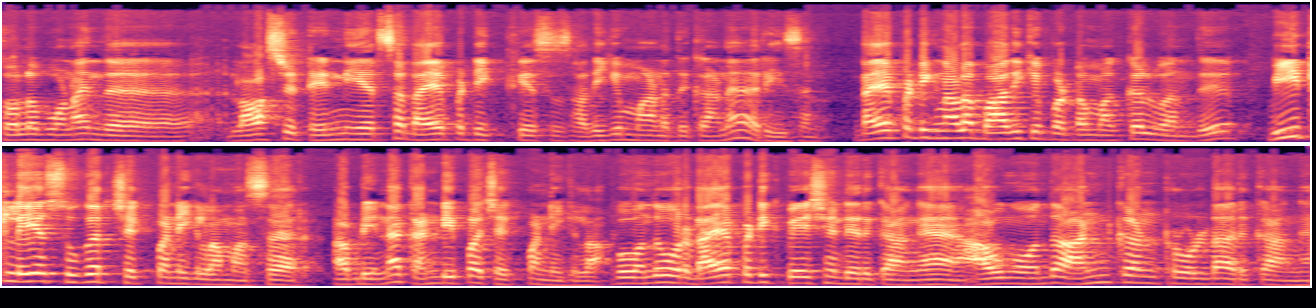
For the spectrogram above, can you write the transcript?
சொல்ல போனால் இந்த லாஸ்ட் டென் இயர்ஸாக டயபெட்டிக் கேசஸ் அதிகமானதுக்கான ரீசன் டயபெட்டிக்னால பாதிக்கப்பட்ட மக்கள் வந்து வீட்டிலேயே சுகர் செக் பண்ணிக்கலாமா சார் அப்படின்னா கண்டிப்பாக செக் பண்ணிக்கலாம். இப்போ வந்து ஒரு டயபெட்டிக் பேஷண்ட் இருக்காங்க. அவங்க வந்து அன்கண்ட்ரோல்டாக இருக்காங்க.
